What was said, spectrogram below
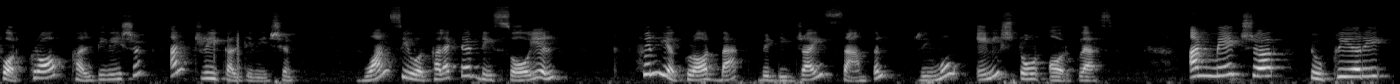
for crop cultivation and tree cultivation. Once you have collected the soil, fill a cloth bag with the dry sample, remove any stone or glass, and make sure to clearly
